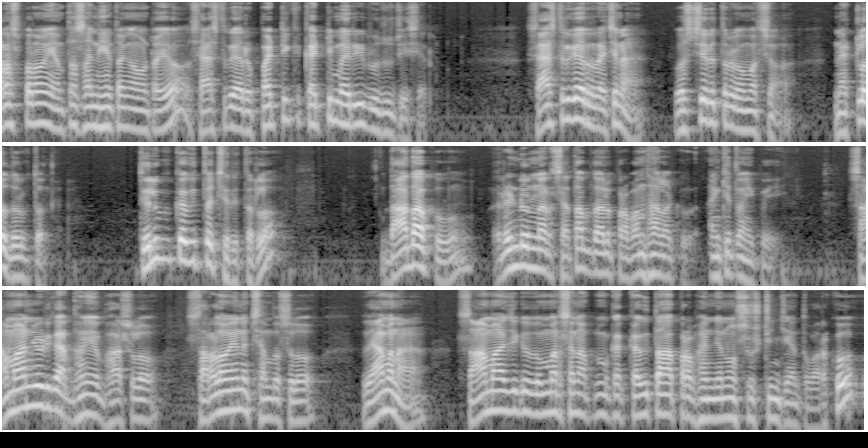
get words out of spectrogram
పరస్పరం ఎంత సన్నిహితంగా ఉంటాయో శాస్త్రి గారు పట్టికి కట్టి మరీ రుజువు చేశారు. శాస్త్రి గారి రచన వశ్చరిత్ర విమర్శ నెట్లో దొరుకుతుంది. తెలుగు కవిత్వ చరిత్రలో దాదాపు రెండున్నర శతాబ్దాలు ప్రబంధాలకు అంకితం అయిపోయాయి. సామాన్యుడికి అర్థమయ్యే భాషలో సరళమైన ఛందస్సులో వేమన సామాజిక విమర్శనాత్మక కవితా ప్రభంజనం సృష్టించేంత వరకు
